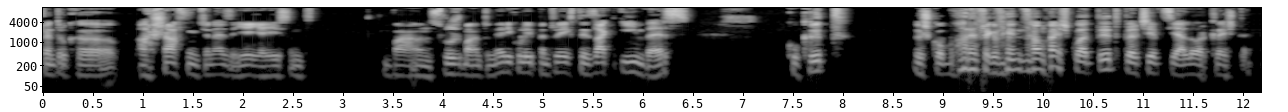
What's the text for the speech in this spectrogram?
pentru că așa funcționează ei, ei sunt cumva în slujba întunericului, pentru ei este exact invers, cu cât își coboară frecvența, mai și cu atât percepția lor crește.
